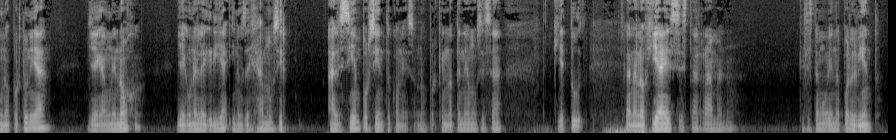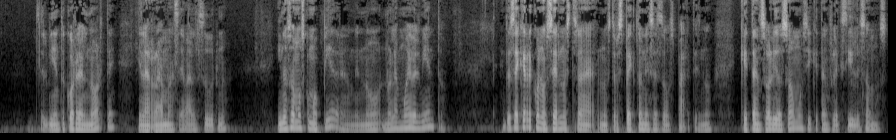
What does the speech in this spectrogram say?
una oportunidad, llega un enojo, llega una alegría y nos dejamos ir al 100% con eso, ¿no? Porque no tenemos esa quietud. La analogía es esta rama, ¿no? Que se está moviendo por el viento. El viento corre al norte y la rama se va al sur, ¿no? Y no somos como piedra, donde no, no la mueve el viento. Entonces hay que reconocer nuestra, nuestro aspecto en esas dos partes, ¿no? Qué tan sólidos somos y qué tan flexibles somos.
